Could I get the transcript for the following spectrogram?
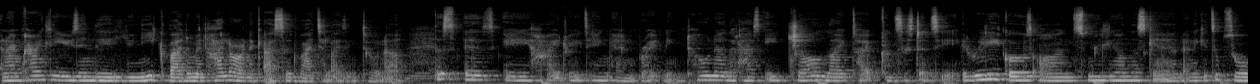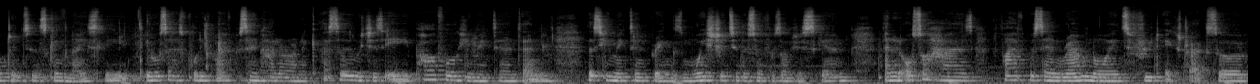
And I'm currently using the Iunik Vitamin Hyaluronic Acid Vitalizing Toner. This is a hydrating and brightening toner that has a gel-like type consistency. It really goes on smoothly on the skin and it gets absorbed into the skin nicely. It also has 45% hyaluronic acid, which is a powerful humectant. And this humectant brings moisture to the surface of your skin. And it also has 5% ram rhamnoides fruit extract. So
